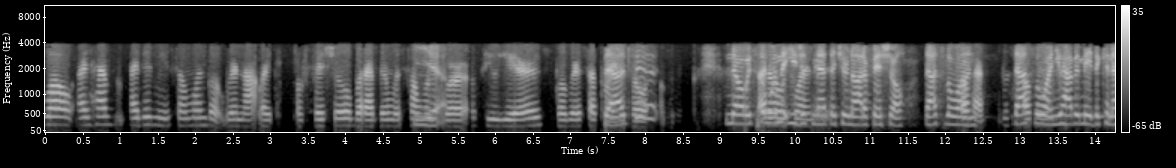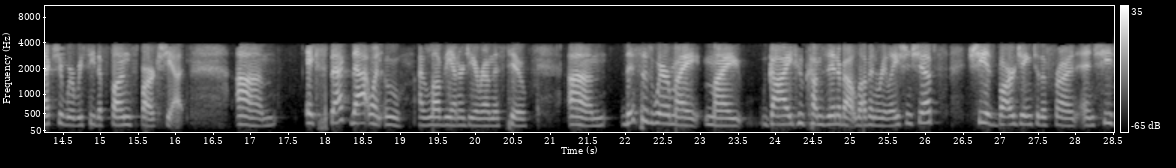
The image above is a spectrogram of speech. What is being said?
Well, I have I did meet someone, but we're not like official. But I've been with someone Yeah. for a few years, but we're separated. That's so it. No, it's I the one that you just met that you're not official. That's the one. okay. That's the one. You haven't made the connection where we see the fun sparks yet. Um, expect that one. Ooh, I love the energy around this too. Um, this is where my my guide who comes in about love and relationships, she is barging to the front and she's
